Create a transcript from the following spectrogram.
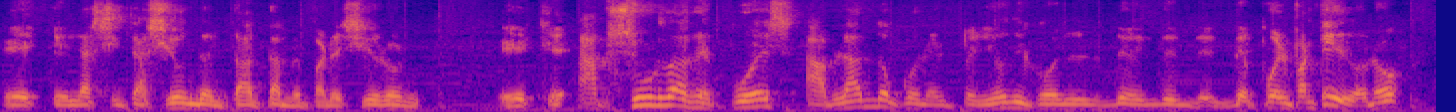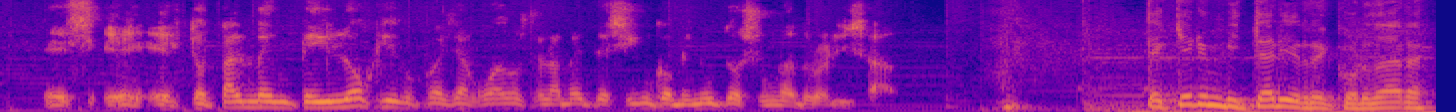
este, la citación del Tata me parecieron este, absurdas después, hablando con el periódico después del partido, ¿no? Es, totalmente ilógico que haya jugado solamente cinco minutos un naturalizado. Te quiero invitar y recordar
